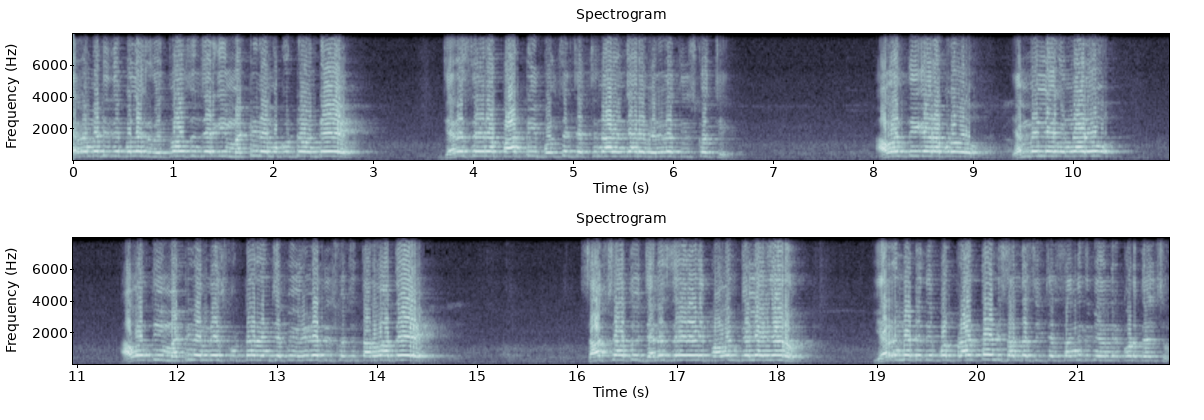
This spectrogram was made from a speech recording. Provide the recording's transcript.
ఎర్రమట్టి దెబ్బల దగ్గర విధ్వంసం జరిగి మట్టి నమ్ముకుంటూ ఉంటే జనసేన పార్టీ బొత్స సత్యనారాయణ గారు వెలుగులో తీసుకొచ్చి అవంతి గారు అప్పుడు ఎమ్మెల్యేగా ఉన్నారు. అవంతి మట్టి నమ్మేసుకుంటున్నారని చెప్పి వెలుగులో తీసుకొచ్చిన తర్వాతే సాక్షాత్తు జనసేనని పవన్ కళ్యాణ్ గారు ఎర్రమట్టి దిబ్బల ప్రాంతాన్ని సందర్శించిన సంగతి మీ అందరికి కూడా తెలుసు.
